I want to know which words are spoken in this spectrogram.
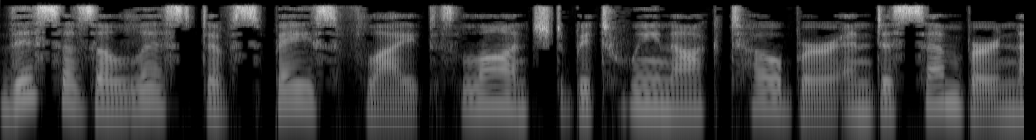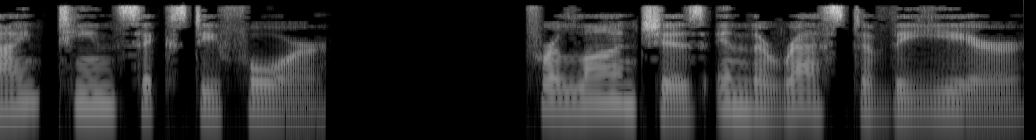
This is a list of spaceflights launched between October and December 1964. For launches in the rest of the year,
